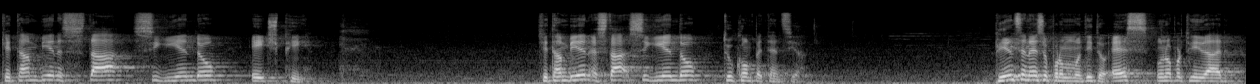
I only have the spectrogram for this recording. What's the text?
que también está siguiendo HP que también está siguiendo tu competencia. Piensa en eso por un momentito. Es una oportunidad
